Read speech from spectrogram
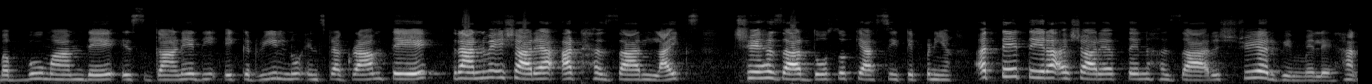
ਬੱਬੂ ਮਾਨ ਦੇ ਇਸ ਗਾਣੇ ਦੀ ਇੱਕ ਰੀਲ ਨੂੰ ਇੰਸਟਾਗ੍ਰam ਤੇ 93.8000 ਲਾਈਕਸ 6281 ਟਿੱਪਣੀਆਂ ਅਤੇ 13.3000 ਸ਼ੇਅਰ ਵੀ ਮਿਲੇ ਹਨ।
